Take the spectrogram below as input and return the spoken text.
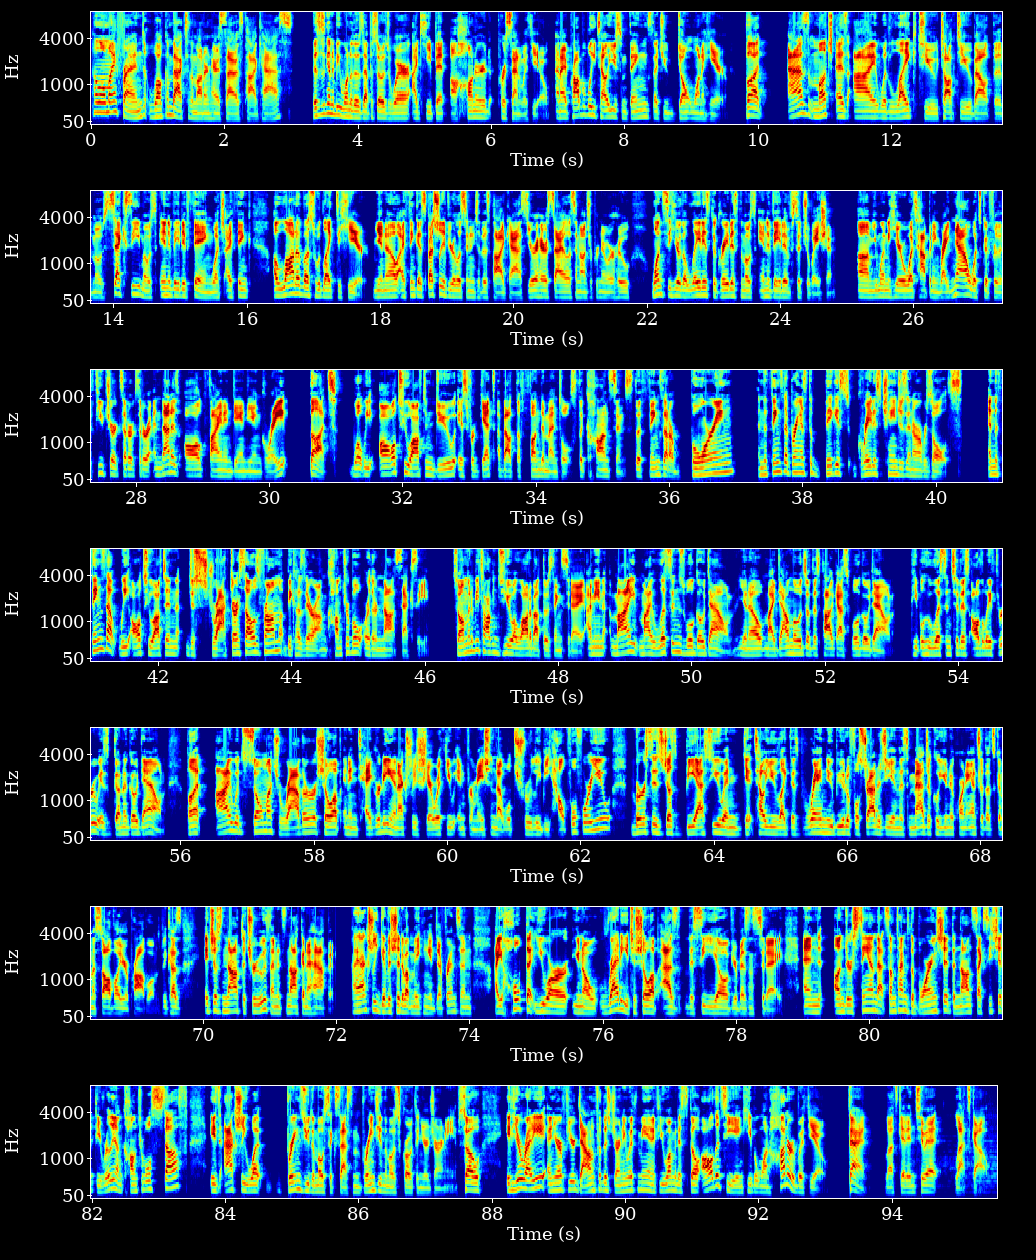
Hello, my friend. Welcome back to the Modern Hairstylist Podcast. This is going to be one of those episodes where I keep it 100% with you. And I probably tell you some things that you don't want to hear. But as much as I would like to talk to you about the most sexy, most innovative thing, which I think a lot of us would like to hear, you know, I think especially if you're listening to this podcast, you're a hairstylist and entrepreneur who wants to hear the latest, the greatest, the most innovative situation. Um, you want to hear what's happening right now, what's good for the future, et cetera, et cetera. And that is all fine and dandy and great. But what we all too often do is forget about the fundamentals, the constants, the things that are boring and the things that bring us the biggest, greatest changes in our results. And the things that we all too often distract ourselves from because they're uncomfortable or they're not sexy. So I'm going to be talking to you a lot about those things today. I mean, my my listens will go down, you know, my downloads of this podcast will go down people who listen to this all the way through is going to go down. But I would so much rather show up in integrity and actually share with you information that will truly be helpful for you versus just BS you and get tell you like this brand new beautiful strategy and this magical unicorn answer that's going to solve all your problems because it's just not the truth and it's not going to happen. I actually give a shit about making a difference. And I hope that you are, you know, ready to show up as the CEO of your business today and understand that sometimes the boring shit, the non sexy shit, the really uncomfortable stuff is actually what brings you the most success and brings you the most growth in your journey. So if you're ready and you're, if you're down for this journey with me and if you want me to spill all the tea and keep it 100 with you, then let's get into it. Let's go.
